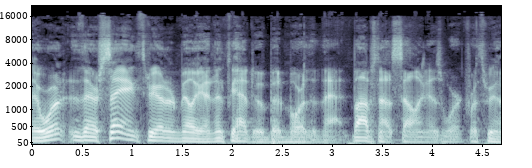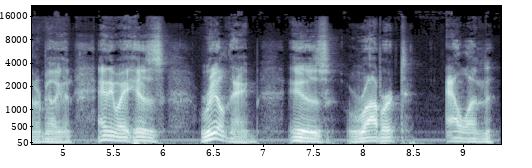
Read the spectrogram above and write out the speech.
they were they're saying 300 million. It had to have been more than that. Bob's not selling his work for 300 million. Anyway, his real name is Robert Allen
